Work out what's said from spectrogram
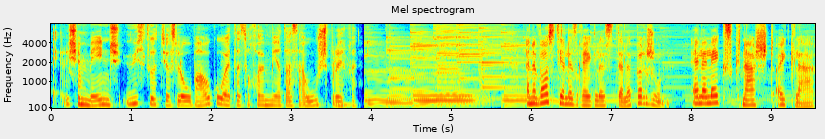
er ist ein Mensch, uns tut ja das Lob auch gut, also können wir das auch aussprechen. Eine was die les regles della persona. Ella lex knascht ei klar,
